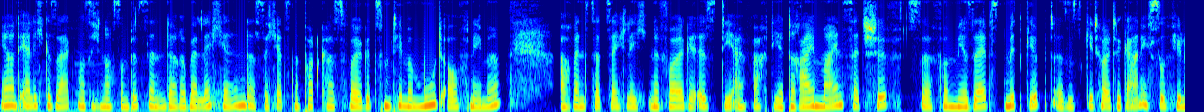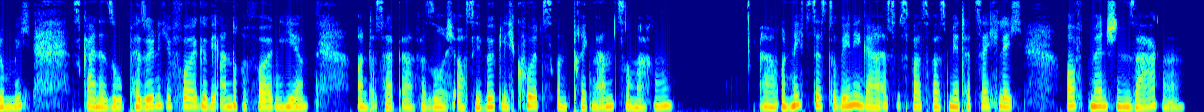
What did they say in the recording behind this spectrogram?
Ja, und ehrlich gesagt muss ich noch so ein bisschen darüber lächeln, dass ich jetzt eine Podcast-Folge zum Thema Mut aufnehme. Auch wenn es tatsächlich eine Folge ist, die einfach dir drei Mindset-Shifts äh, von mir selbst mitgibt. Also es geht heute gar nicht so viel um mich. Es ist keine so persönliche Folge wie andere Folgen hier. Und deshalb äh, versuche ich auch sie wirklich kurz und prägnant zu machen. Ähm, und nichtsdestoweniger ist es was, was mir tatsächlich oft Menschen sagen,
